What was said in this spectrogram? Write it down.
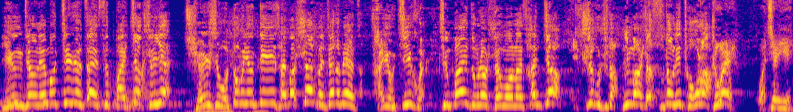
英江联盟今日在此摆将神宴，全是我东瀛第一财阀山本家的面子，才有机会请白总让神王来参加。你知不知道，你马上死到临头了？诸位，我建议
